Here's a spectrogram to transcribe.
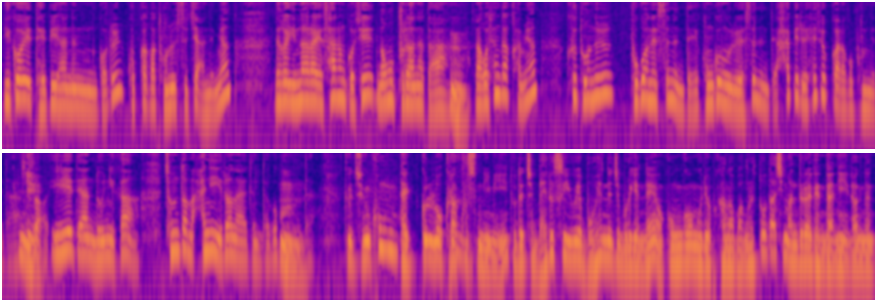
이거에 대비하는 거를 국가가 돈을 쓰지 않으면 내가 이 나라에 사는 것이 너무 불안하다라고 음. 생각하면 그 돈을 보건에 쓰는데 공공의료에 쓰는데 합의를 해줄 거라고 봅니다. 그래서 예. 이에 대한 논의가 좀 더 많이 일어나야 된다고 음. 봅니다. 음. 그 지금 콩 댓글로 그라쿠스님이 음. 도대체 메르스 이후에 뭐 했는지 모르겠네요. 공공의료 강화방을 또 다시 만들어야 된다니라는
